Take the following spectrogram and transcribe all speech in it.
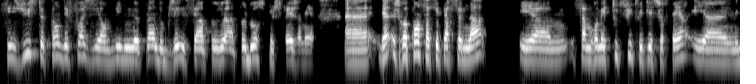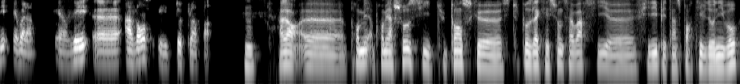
c'est juste quand des fois j'ai envie de me plaindre c'est un peu un peu lourd ce que je fais. J'en ai. Euh, je repense à ces personnes-là et euh, ça me remet tout de suite les pieds sur terre. Et euh, il me dit, et voilà, Hervé, euh, avance et te plains pas. Hmm. Alors, première, première chose, si tu penses que, si tu te poses la question de savoir si Philippe est un sportif de haut niveau,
